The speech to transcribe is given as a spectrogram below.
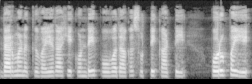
தர்மனுக்கு வயதாகி கொண்டே போவதாக சுட்டிக்காட்டி பொறுப்பை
